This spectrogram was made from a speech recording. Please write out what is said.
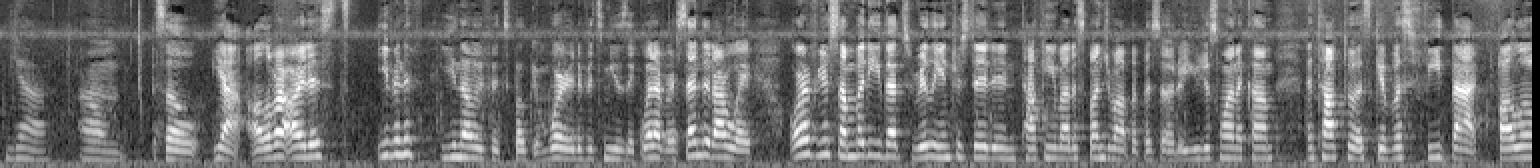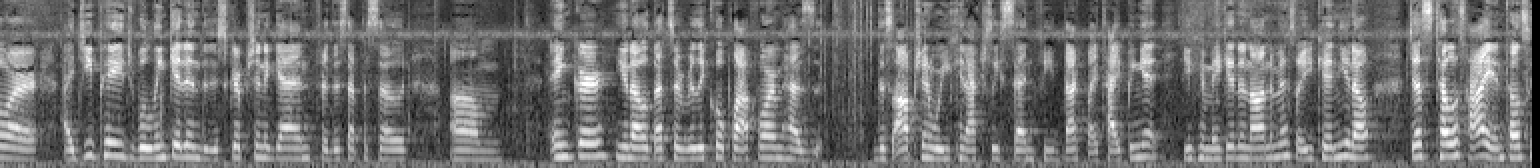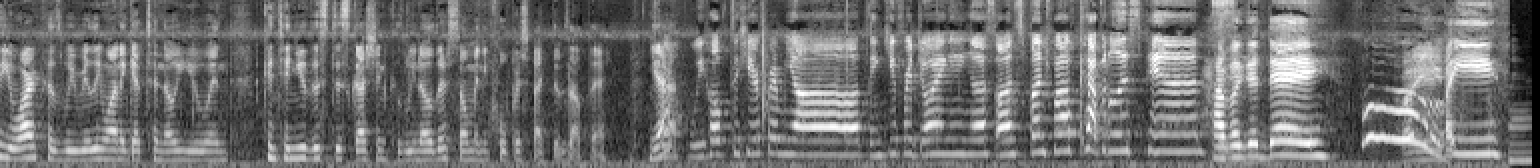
Yeah. Um, so yeah, all of our artists, even if you know if it's spoken word, if it's music, whatever, send it our way. Or if you're somebody that's really interested in talking about a SpongeBob episode, or you just want to come and talk to us, give us feedback. Follow our IG page. We'll link it in the description again for this episode. Um, Anchor, you know, that's a really cool platform. Has this option where you can actually send feedback by typing it. You can make it anonymous, or you can, you know, just tell us hi and tell us who you are because we really want to get to know you and continue this discussion because we know there's so many cool perspectives out there. Yeah. We hope to hear from y'all. Thank you for joining us on SpongeBob Capitalist Pants. Have a good day. Woo! Bye. Bye.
